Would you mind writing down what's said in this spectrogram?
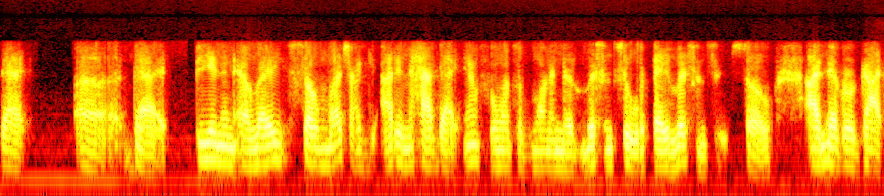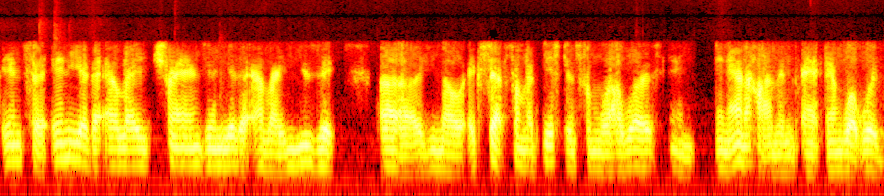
that uh, that being in LA so much, I I didn't have that influence of wanting to listen to what they listen to. So I never got into any of the LA trends, any of the LA music. Uh, you know, except from a distance from where I was in in Anaheim and and, and what would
